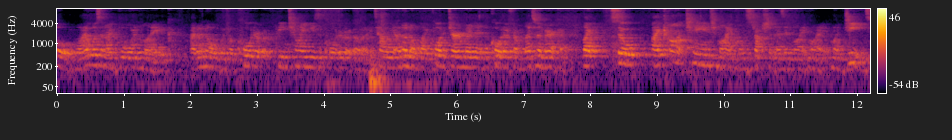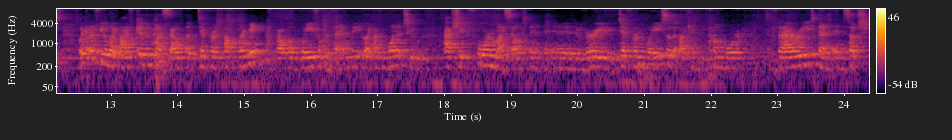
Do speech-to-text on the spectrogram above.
oh, why wasn't I born like, I don't know, with a quarter being Chinese, a quarter uh, Italian, I don't know, like quarter German and a quarter from Latin America. Like, so I can't change my construction, as in my, my, my genes. But I kind of feel like I've given myself a different upbringing away from the family. Like I wanted to actually form myself in, in, in a very different way so that I can become more varied and in such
